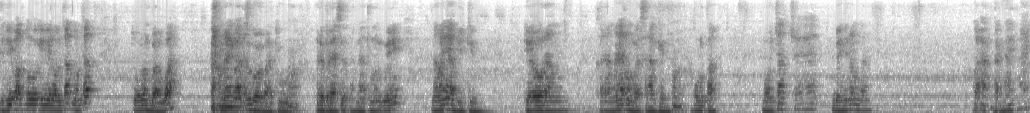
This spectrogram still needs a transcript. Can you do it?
Jadi waktu ini loncat loncat turun bawah naik ke atas bawa batu. Hmm. ada berhasil. Kan nah teman gue ini namanya Abidin. Dia orang Karanganyar nggak Seragen Hmm. aku lupa. Loncat cet. Udah nyelam kan nggak nggak naik. Naik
